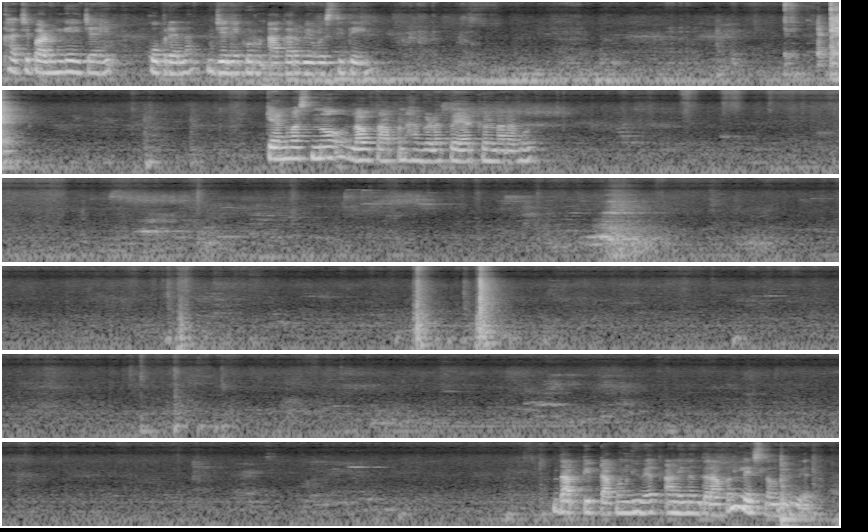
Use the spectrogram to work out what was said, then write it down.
खाचे पाडून घ्यायचे आहेत कोपऱ्याला जेणेकरून आकार व्यवस्थित येईल. कॅनव्हास न लावता आपण हा गडा तयार करणार आहोत. दाबटीप टाकून घेऊयात आणि नंतर आपण लेस लावून घेऊयात.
